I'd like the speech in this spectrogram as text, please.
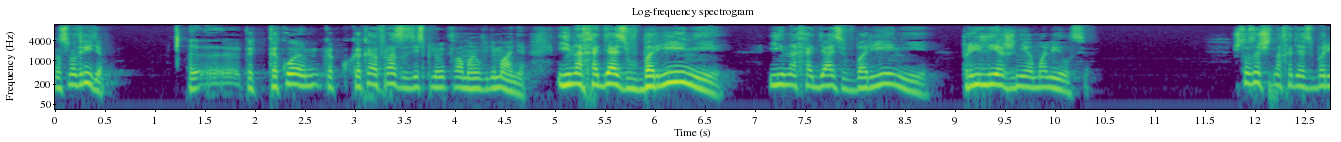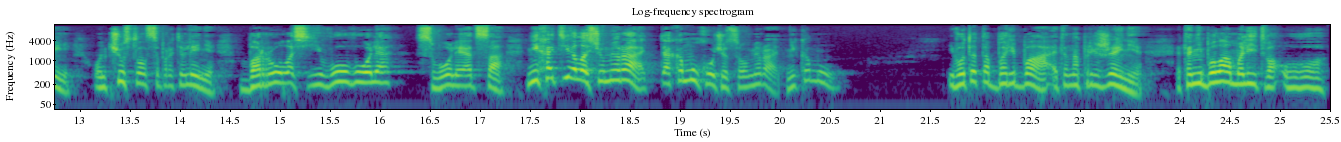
Но смотрите, какое, какая фраза здесь привлекла мое внимание? «И находясь в борении, и находясь в борении, прилежнее молился». Что значит находясь в борении? Он чувствовал сопротивление. Боролась его воля с волей Отца. Не хотелось умирать. А кому хочется умирать? Никому. И вот эта борьба, это напряжение, это не была молитва, о,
